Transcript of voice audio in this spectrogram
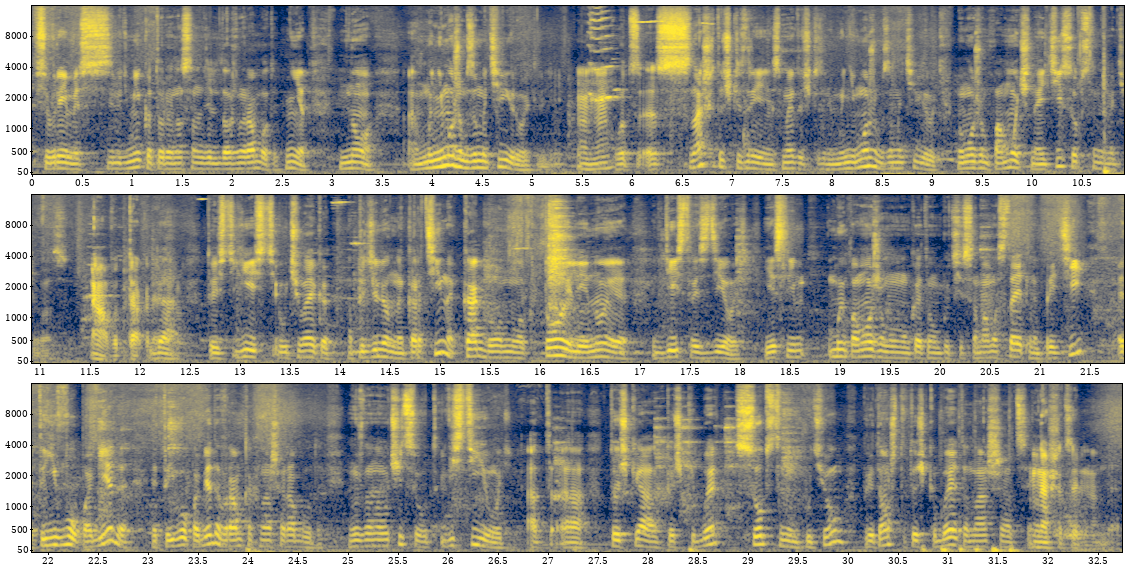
все, время с людьми, которые на самом деле должны работать. Нет. Но мы не можем замотивировать людей. Мгм. Вот э, с нашей точки зрения, с моей точки зрения, мы не можем замотивировать. Мы можем помочь найти собственную мотивацию. А, вот так, да. Да. То есть есть у человека определенная картина, как бы он мог то или иное действие сделать. Если мы поможем ему к этому пути самостоятельно прийти, это его победа, это его победа в рамках нашей работы. Нужно научиться вот вести его от а, точки А к точке Б собственным путем, при том, что точка Б это наша цель. Наша цель, да.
